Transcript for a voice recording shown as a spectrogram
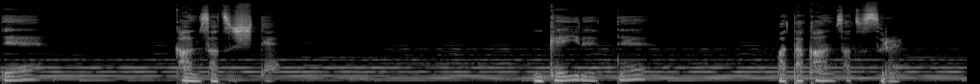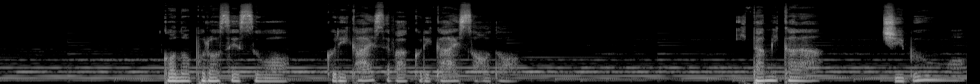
て観察して受け入れてまた観察するこのプロセスを繰り返せば繰り返すほど痛みから自分を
